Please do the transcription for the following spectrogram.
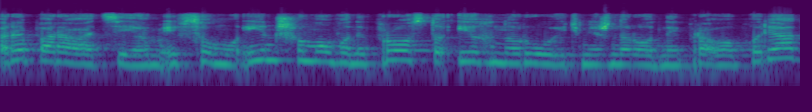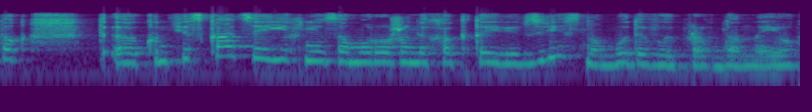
репараціям і всьому іншому, вони просто ігнорують міжнародний правопорядок. Е, Конфіскація їхніх заморожених активів, звісно, буде виправданою.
